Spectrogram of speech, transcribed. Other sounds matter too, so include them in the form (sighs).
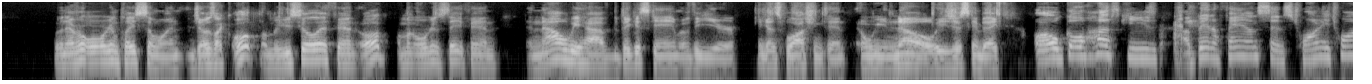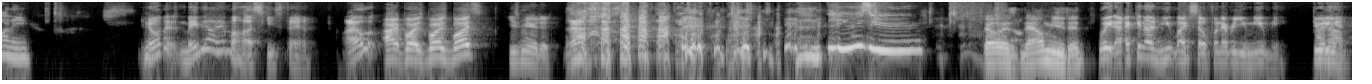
whenever Oregon plays someone, Joe's like, "Oh, I'm a UCLA fan. Oh, I'm an Oregon State fan." And now we have the biggest game of the year against Washington, and we know he's just gonna be like, "Oh, go Huskies! I've been a fan since 2020." You know what? Maybe I am a Huskies fan. I All right, boys, boys, boys. He's muted. (laughs) Loser. Joe is now muted. wait. I can unmute myself whenever you mute me. Do it again.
